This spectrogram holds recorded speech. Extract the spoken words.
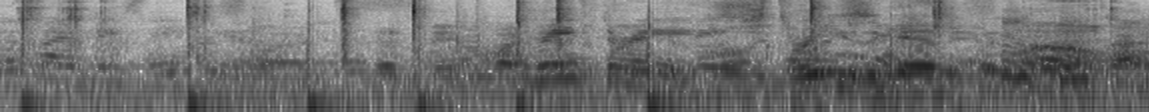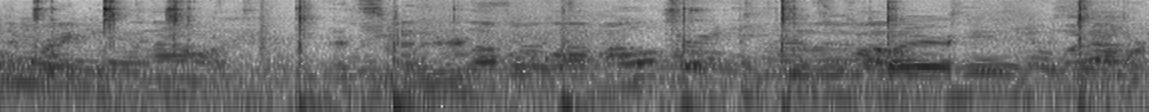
That's why it makes me feel. That's maybe why. Three threes. It's threes again. Wow. Time to break is an hour. That's a winner. Level, level? Give us fire. One hour.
